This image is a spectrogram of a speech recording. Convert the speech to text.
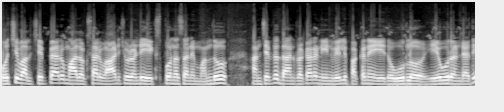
వచ్చి వాళ్ళు చెప్పారు మాది ఒకసారి వాడి చూడండి ఎక్స్పోనస్ అనే మందు అని చెప్తే దాని ప్రకారం నేను వెళ్ళి పక్కనే ఏదో ఊర్లో ఏ ఊరు అండి అది?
